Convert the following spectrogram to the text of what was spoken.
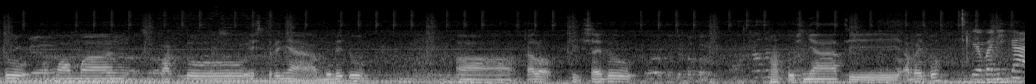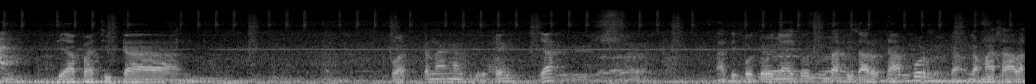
Itu momen waktu istrinya hamil itu eh, kalau bisa itu bagusnya di apa itu? Diabadikan. diabadikan. Buat kenangan gitu geng. Ya. Nanti fotonya itu entah ditaruh dapur nggak nggak masalah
